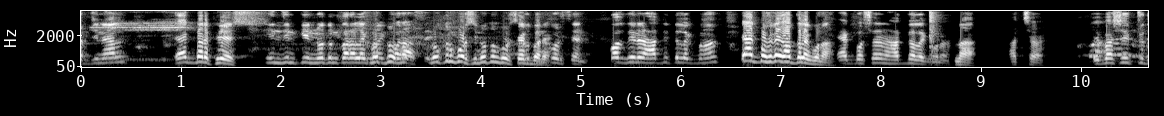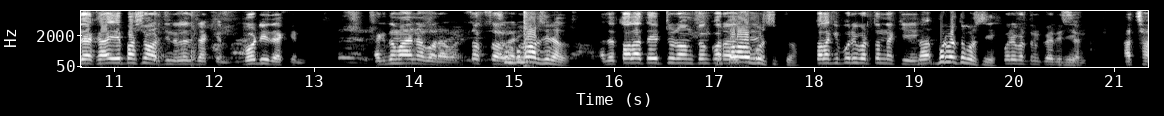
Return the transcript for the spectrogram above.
অরিজিনাল একবারে ফ্রেশ ইঞ্জিন কি নতুন করা লাগবে নাকি করা আছে? নতুন করছি নতুন করছি একবারে। করছেন। কতদিনের হাত দিতে লাগবে না? এক বছর কাজ হাতে লাগবো না। এক বছরের হাত না লাগবে না? না। আচ্ছা এ পাশে একটু দেখাই এ পাশে অরিজিনাল দেখেন বডি দেখেন। একদম আয়না বরাবর চকচক সম্পূর্ণ অরিজিনাল আচ্ছা তলাতে একটু রং টং করা তলা কি পরিবর্তন নাকি? না, পরিবর্তন করছি। পরিবর্তন করে দিচ্ছেন। আচ্ছা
